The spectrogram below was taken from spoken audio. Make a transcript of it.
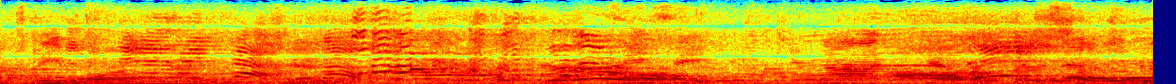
That back! me, Laura. Cece, do not get upset.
